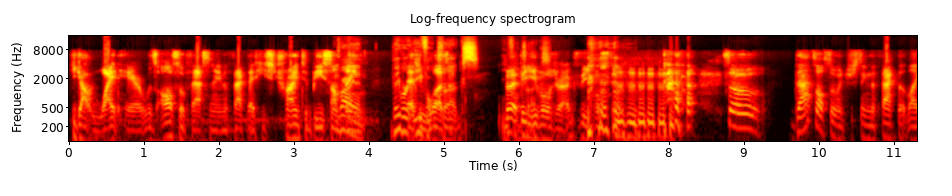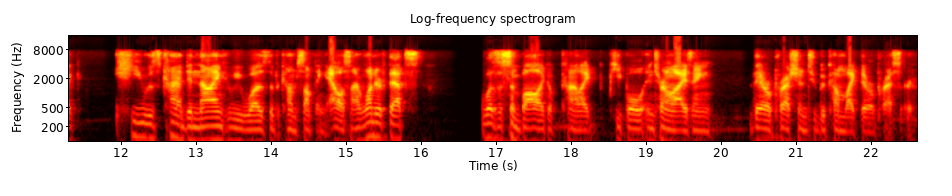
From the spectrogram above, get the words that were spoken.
he got white hair was also fascinating. The fact that he's trying to be something Bryan, they were that he evil wasn't. drugs but the drugs. evil drugs, the evil steroids. so that's also interesting. The fact that like he was kind of denying who he was to become something else, and I wonder if that's was a symbolic of kind of like people internalizing their oppression to become like their oppressor.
